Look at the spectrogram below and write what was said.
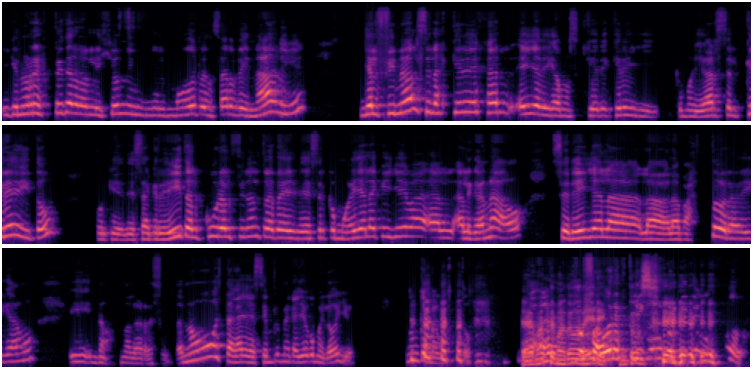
y que no respeta la religión ni, ni el modo de pensar de nadie. Y al final se las quiere dejar, ella digamos, quiere, quiere como llevarse el crédito, porque desacredita al cura al final, trata de ser como ella la que lleva al, al ganado, ser ella la, la, la, pastora, digamos, y no, no le resulta. No, esta galla siempre me cayó como el hoyo. Nunca me gustó. Además te mató a Por Derek, favor, entonces... explícame por qué te gustó.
